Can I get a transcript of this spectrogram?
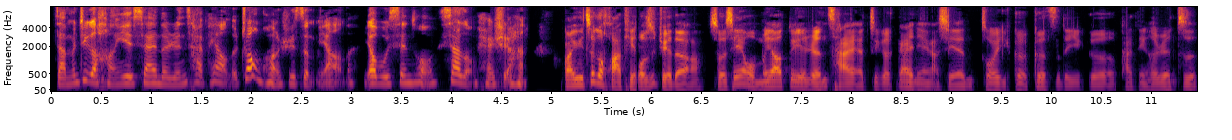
咱们这个行业现在的人才培养的状况是怎么样的？要不先从夏总开始哈。关于这个话题，我是觉得啊，首先我们要对人才这个概念啊，先做一个各自的一个判定和认知。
